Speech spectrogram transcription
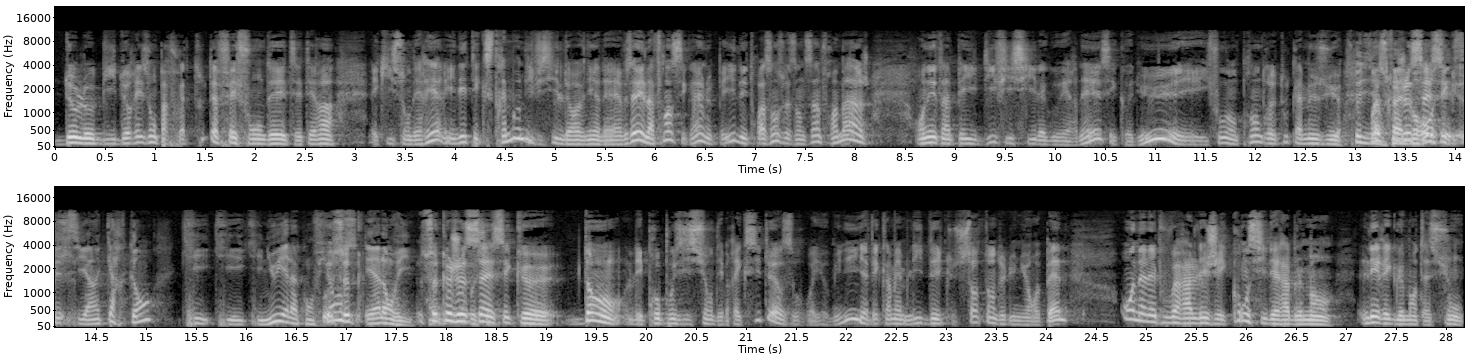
de lobbies, de raisons parfois tout à fait fondées, etc., et qui sont derrière. il est extrêmement difficile de revenir derrière. Vous savez, la France, c'est quand même le pays des 365 fromages. On est un pays difficile à gouverner, c'est connu, et il faut en prendre toute la mesure. Ce que Moi, ce que je sais, c'est qu'il y a un carcan qui, qui, qui, nuit à la confiance et à l'envie. Ce que je sais, c'est que dans les propositions des Brexiters au Royaume-Uni, il y avait quand même l'idée que, sortant de l'Union européenne, on allait pouvoir alléger considérablement les réglementations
